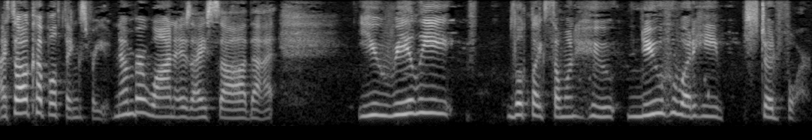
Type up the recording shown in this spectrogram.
I saw a couple things for you. Number one is I saw that you really looked like someone who knew who what he stood for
